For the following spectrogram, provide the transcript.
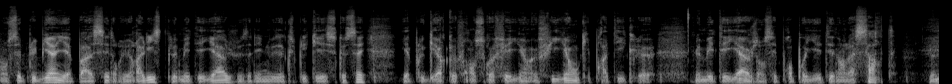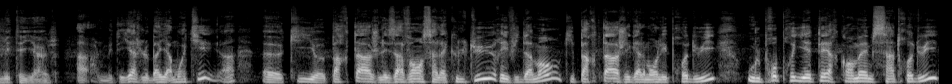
On ne sait plus bien, il n'y a pas assez de ruralistes. Le métayage, vous allez nous expliquer ce que c'est. Il n'y a plus guère que François Fillon, qui pratique le, le métayage dans ses propriétés dans la Sarthe. Le métayage. Alors, le métayage, le bail à moitié, hein, euh, qui euh, partage les avances à la culture, évidemment, qui partage également les produits, où le propriétaire quand même s'introduit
